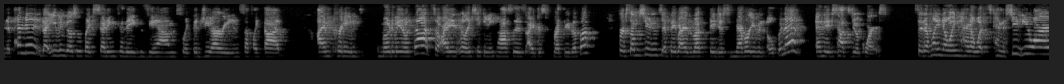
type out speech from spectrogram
independent. That even goes with like studying for the exams, like the GRE and stuff like that. I'm pretty motivated with that, so I didn't really take any classes. I just read through the book, For some students, if they buy the book, they just never even open it and they just have to do a course. So definitely knowing kind of what kind of student you are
